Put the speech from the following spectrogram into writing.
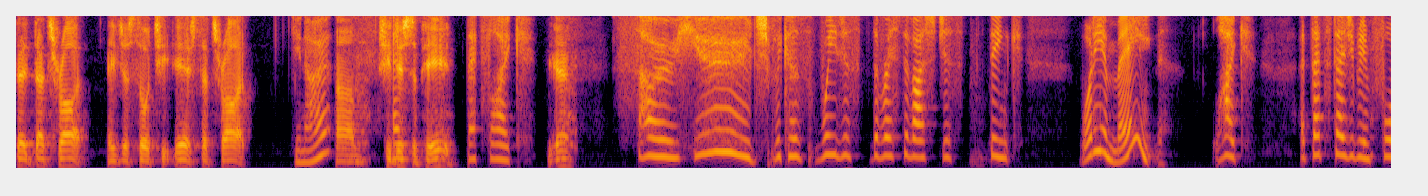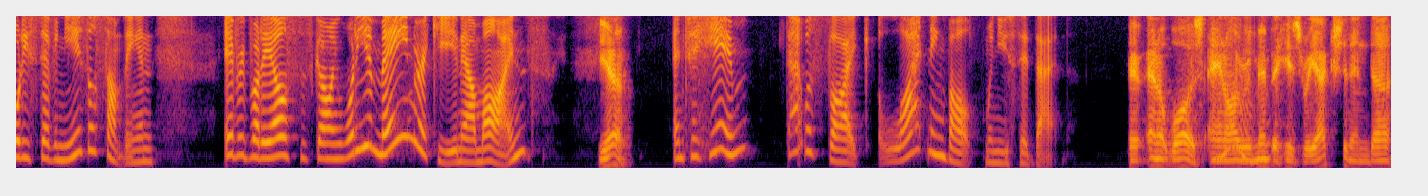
That, that's right. He just thought, she, yes, that's right. You know, Um, she And disappeared. that's like Yeah. so huge because we just the rest of us just think, "What do you mean?" Like at that stage, it'd been forty-seven years or something, and everybody else is going, "What do you mean, Ricky?" In our minds, Yeah. and to him, that was like a lightning bolt when you said that. And it was. And I Mm. remember his reaction. And uh,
